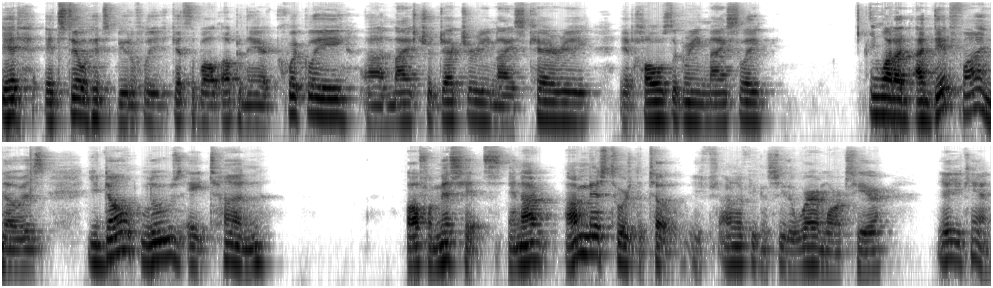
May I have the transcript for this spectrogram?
it it still hits beautifully. Gets the ball up in the air quickly. Uh, nice trajectory, nice carry. It holds the green nicely. And what I, I did find though is you don't lose a ton off of miss hits. And I, I missed towards the toe. If, I don't know if you can see the wear marks here. Yeah, you can.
